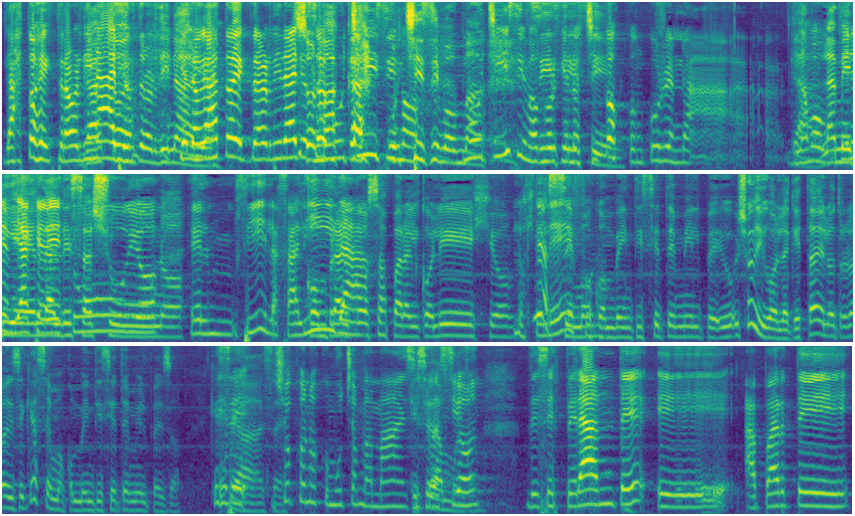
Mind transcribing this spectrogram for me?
Gastos extraordinarios. Gastos extraordinarios. Que los gastos extraordinarios Son son, más ca- muchísimos. muchísimos más. Muchísimos, Sí, porque sí, los sí. chicos concurren a. Digamos, la merienda, viaje de el estudio, desayuno, el, sí, la salida. comprar cosas para el colegio. Los ¿Qué hacemos con 27 mil pesos? Yo digo, la que está del otro lado dice, ¿qué hacemos con 27 mil pesos? ¿Qué se hace? Yo conozco muchas mamás en situación desesperante. eh, aparte,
